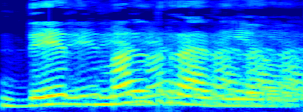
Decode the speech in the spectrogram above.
Dead Mal Radio.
